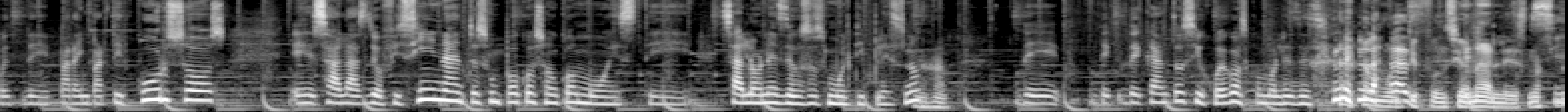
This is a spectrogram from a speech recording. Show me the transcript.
pues de para impartir cursos, eh, salas de oficina, entonces un poco son como este salones de usos múltiples, ¿no? De, cantos y juegos, como les decían. En multifuncionales, ¿no? Sí,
